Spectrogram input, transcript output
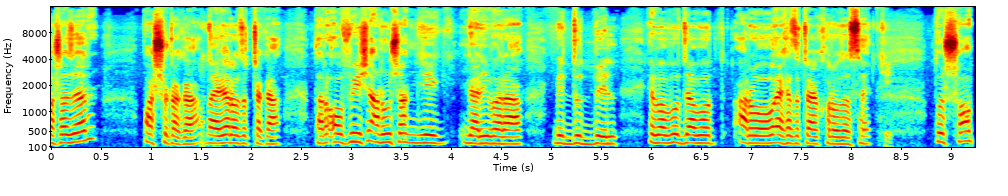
দশ হাজার পাঁচশো টাকা বা এগারো হাজার টাকা। তার অফিস আনুষঙ্গিক গাড়ি ভাড়া বিদ্যুৎ বিল এভাবে যাবৎ আরও এক হাজার টাকা খরচ আছে। তো সব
